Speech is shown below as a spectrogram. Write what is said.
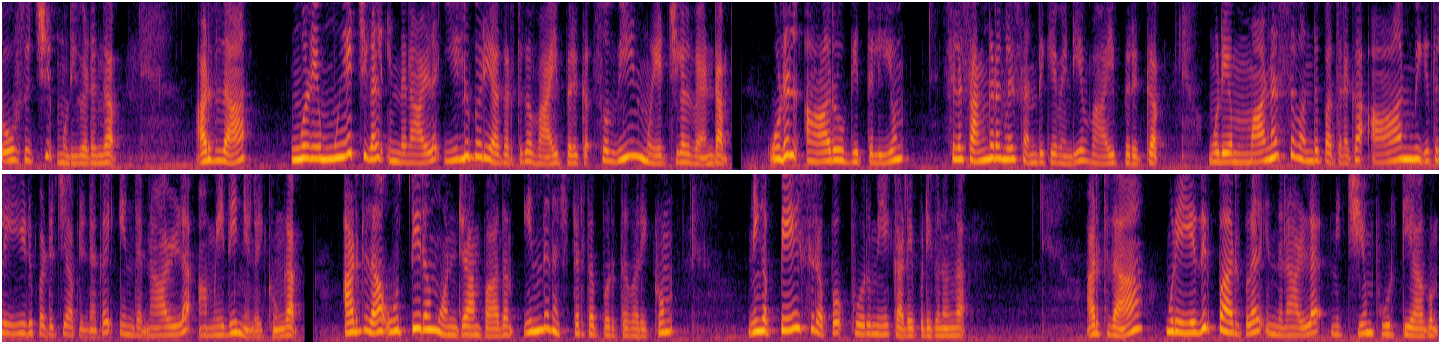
யோசித்து முடிவெடுங்க. அடுத்ததாக உங்களுடைய முயற்சிகள் இந்த நாளில் இழுபறி ஆகிறதுக்கு வாய்ப்பு இருக்குது ஸோ வீண் முயற்சிகள் வேண்டாம். உடல் ஆரோக்கியத்திலையும் சில சங்கடங்களை சந்திக்க வேண்டிய வாய்ப்பு இருக்குது உங்களுடைய மனசு வந்து பார்த்தீங்கன்னாக்கா ஆன்மீகத்தில் ஈடுபட்டுச்சு அப்படின்னாக்கா இந்த நாளில் அமைதி நிலைக்குங்க. அடுத்ததாக உத்திரம் ஒன்றாம் பாதம். இந்த நட்சத்திரத்தை பொறுத்த வரைக்கும் நீங்கள் பேசுகிறப்போ பொறுமையை கடைப்பிடிக்கணுங்க. அடுத்ததாக உங்களுடைய எதிர்பார்ப்புகள் இந்த நாளில் நிச்சயம் பூர்த்தியாகும்.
